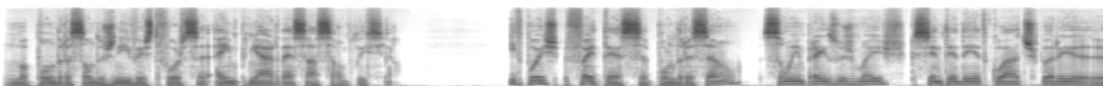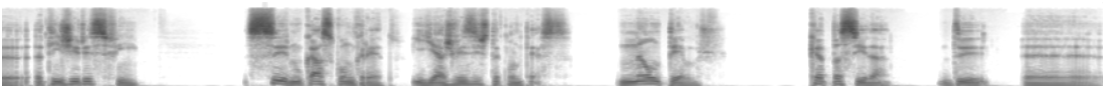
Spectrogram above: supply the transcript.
uma ponderação dos níveis de força a empenhar nessa ação policial. E depois, feita essa ponderação, são empregos os meios que se entendem adequados para eh, atingir esse fim. Se, no caso concreto, e às vezes isto acontece, não temos capacidade de eh,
